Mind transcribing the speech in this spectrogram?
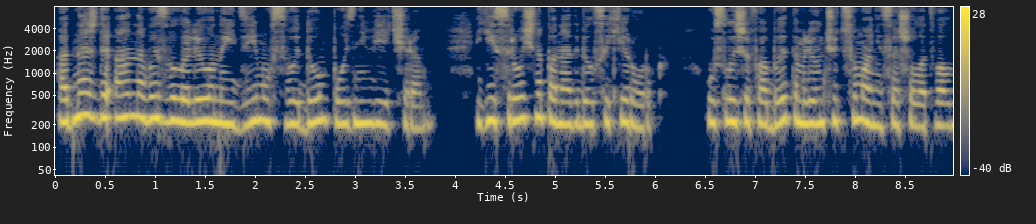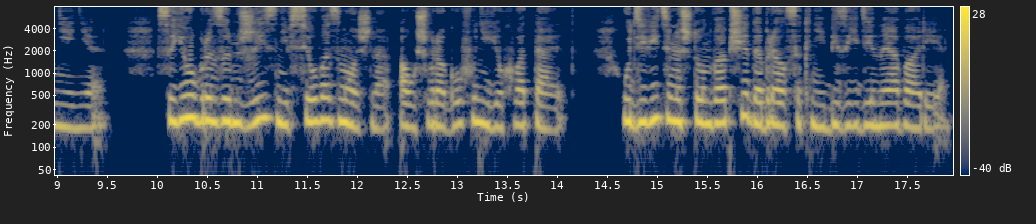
Однажды Анна вызвала Леона и Диму в свой дом поздним вечером. Ей срочно понадобился хирург. Услышав об этом, Леон чуть с ума не сошел от волнения. С ее образом жизни все возможно, а уж врагов у нее хватает. Удивительно, что он вообще добрался к ней без единой аварии.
